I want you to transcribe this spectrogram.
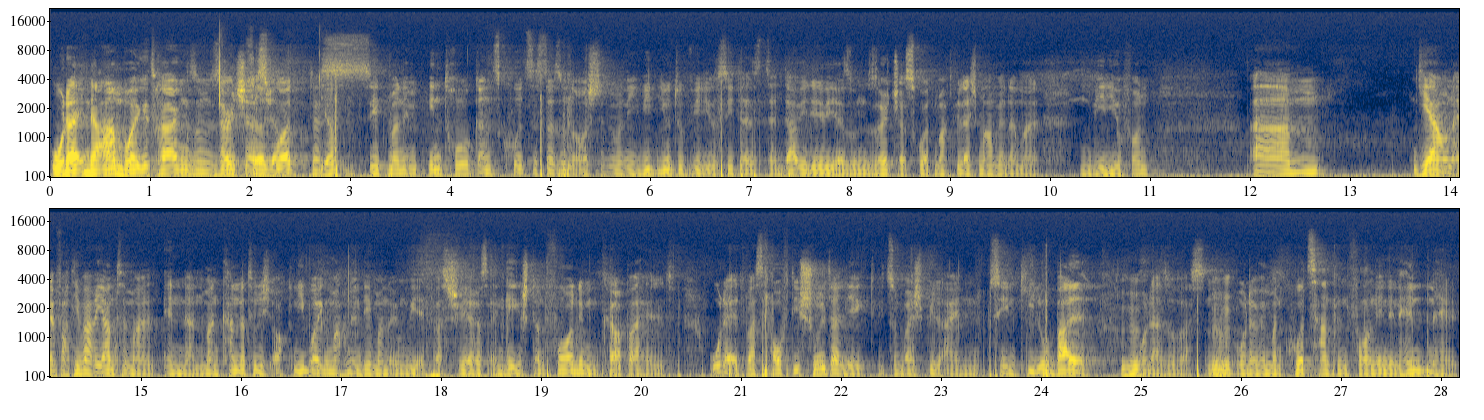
oder in der Armbeuge tragen, so ein Searcher Squat. Das ja. sieht man im Intro ganz kurz, ist da so ein Ausschnitt, wenn man die Vi- YouTube-Videos sieht, da ist der David, der er so einen Searcher Squat macht. Vielleicht machen wir da mal ein Video von. Ähm, ja, und einfach die Variante mal ändern. Man kann natürlich auch Kniebeugen machen, indem man irgendwie etwas Schweres, einen Gegenstand vor dem Körper hält oder etwas auf die Schulter legt, wie zum Beispiel einen 10 Kilo Ball oder sowas. Ne? Oder wenn man Kurzhanteln vorne in den Händen hält,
